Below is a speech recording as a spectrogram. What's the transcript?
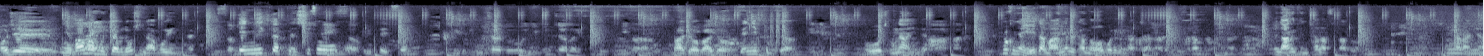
어제 오바마 분짜보다 훨씬 나 보이는데? 깻잎 같은 시소 밑에 있어. 밑에 있어? 이거 분자도 이 분자가 있고 여기가 맞아, 맞아. 깻잎. 깻잎. 오, 장난 아닌데? 아 나는 그럼 그냥 여기다 마늘을 다 넣어버리는 게 낫지 않아? 근데 나는 괜찮았어, 나도. 장난 아니야.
